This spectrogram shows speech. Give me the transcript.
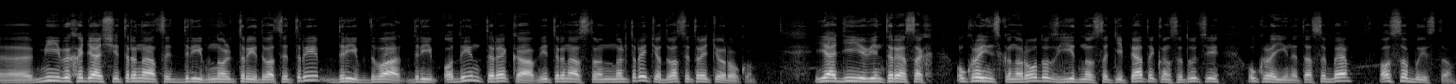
Е, Мій виходящий 13 дріб 0323 дріб 2 дріб 1 К від 13.03.23 року. Я дію в інтересах українського народу згідно статті 5 Конституції України та себе особисто.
